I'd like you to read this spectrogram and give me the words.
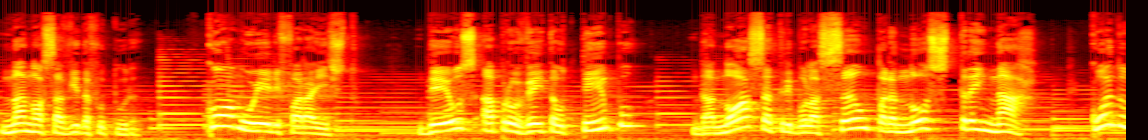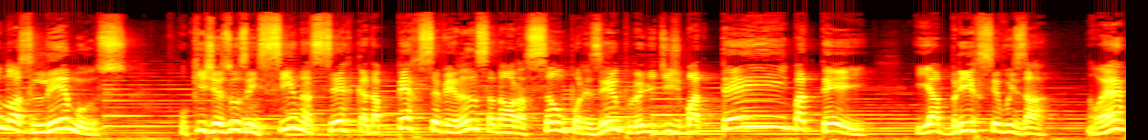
na nossa vida futura. Como ele fará isto? Deus aproveita o tempo da nossa tribulação para nos treinar. Quando nós lemos o que Jesus ensina acerca da perseverança da oração, por exemplo, ele diz: batei, batei, e abrir-se-vos-á, não é?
